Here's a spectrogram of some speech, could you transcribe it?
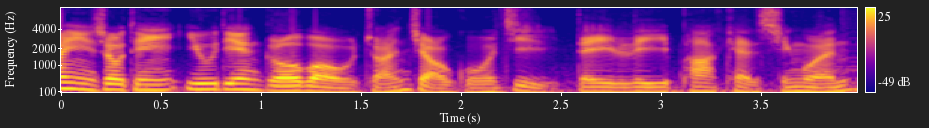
欢迎收听 UDN Global 转角国际 Daily Podcast 新闻。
